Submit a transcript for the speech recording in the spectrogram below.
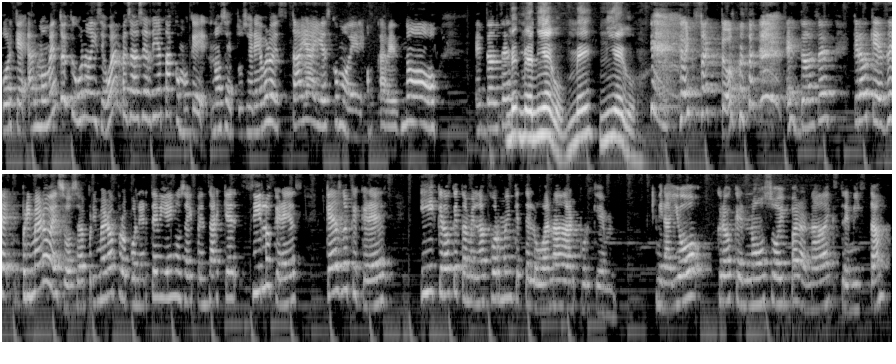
Porque al momento en que uno dice, voy a empezar a hacer dieta, como que, no sé, tu cerebro estalla y es como de, otra vez, no. Entonces... Me, me niego, me niego. Exacto. Entonces, creo que es de, primero eso, o sea, primero proponerte bien, o sea, y pensar que sí lo querés, qué es lo que querés, y creo que también la forma en que te lo van a dar, porque, mira, yo creo que no soy para nada extremista,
